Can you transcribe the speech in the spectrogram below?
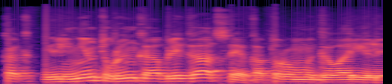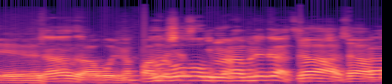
как элементу рынка облигаций, о котором мы говорили да, там, да. довольно подробно. Мы не про облигации. Да, да, про...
